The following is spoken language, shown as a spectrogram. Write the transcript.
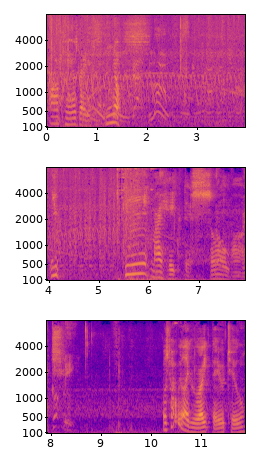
Okay, that's better. No. You. Mm, I hate this so much. It was probably like right there too.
